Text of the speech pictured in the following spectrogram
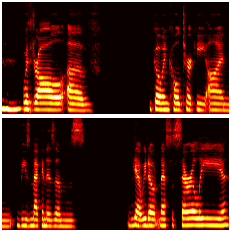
Mhm. withdrawal of going cold turkey on these mechanisms yeah we don't necessarily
